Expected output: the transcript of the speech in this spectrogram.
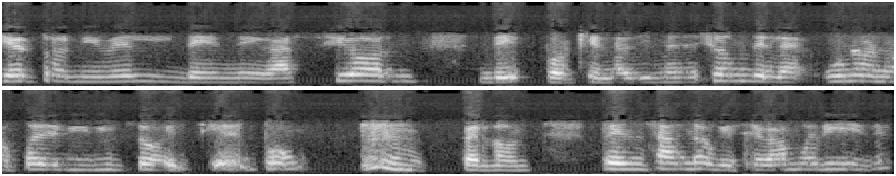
cierto nivel de negación, de porque la dimensión de la uno no puede vivir todo el tiempo, perdón, pensando que se va a morir.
